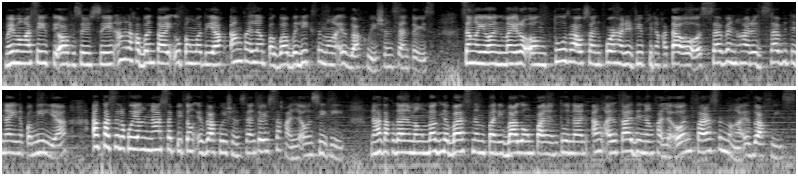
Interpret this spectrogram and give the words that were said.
May mga safety officers din ang nakabantay upang matiyak ang kanilang pagbabalik sa mga evacuation centers. Sa ngayon, mayroong 2,450 na katao o 779 na pamilya ang kasalukuyang nasa pitong evacuation centers sa Canlaon City. Nakatakda namang maglabas ng panibagong panuntunan ang alkalde ng Canlaon para sa mga evacuees.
